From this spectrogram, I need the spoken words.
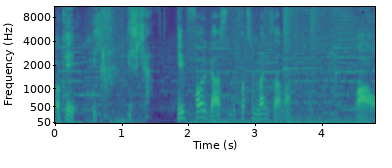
Okay, ich, ich gebe Vollgas und bin trotzdem langsamer. Wow.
